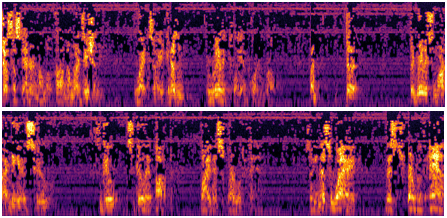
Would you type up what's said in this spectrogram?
just a standard normal, uh, normalization way, so it, it doesn't really play an important role. But the the really smart idea is to scale, scale it up by the square root of n. So in this way, this square root of n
